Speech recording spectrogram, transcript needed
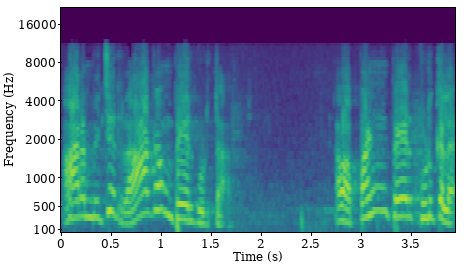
ஆரம்பித்து ராகம் பேர் கொடுத்தார். அவள் பண் பேர் கொடுக்கல.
